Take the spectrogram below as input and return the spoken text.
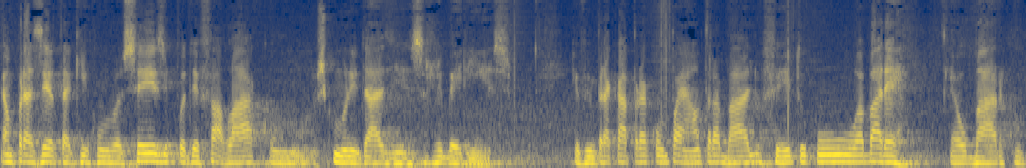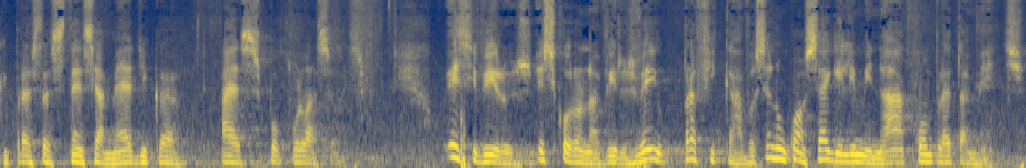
É um prazer estar aqui com vocês e poder falar com as comunidades ribeirinhas. Eu vim para cá para acompanhar um trabalho feito com o Abaré, que é o barco que presta assistência médica a essas populações. Esse vírus, esse coronavírus veio para ficar, você não consegue eliminar completamente.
